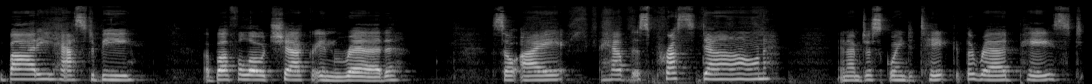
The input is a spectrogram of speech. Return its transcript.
body has to be a buffalo check in red. So I have this pressed down and I'm just going to take the red paste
